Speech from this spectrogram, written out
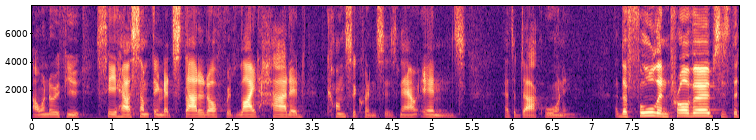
I wonder if you see how something that started off with light-hearted consequences now ends as a dark warning. The fool in Proverbs is the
